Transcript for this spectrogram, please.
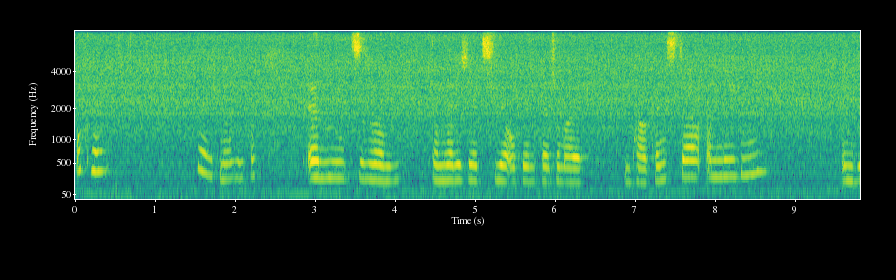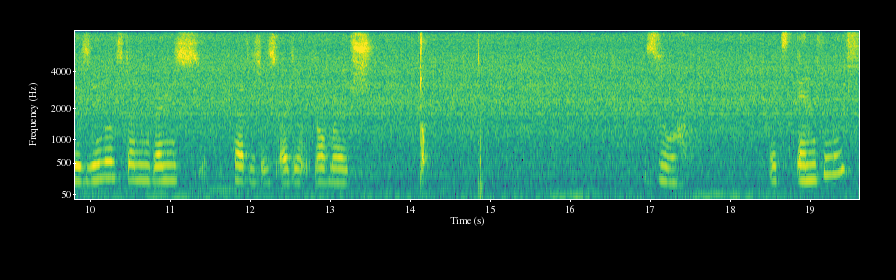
Okay. Ja, ich mag einfach. Ähm, so, dann werde ich jetzt hier auf jeden Fall schon mal ein paar Fenster anlegen. Und wir sehen uns dann, wenn es fertig ist. Also nochmal Stopp. So. Jetzt endlich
